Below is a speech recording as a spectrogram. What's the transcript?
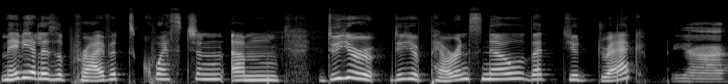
Maybe a little private question. Um, do your do your parents know that you drag? Yeah.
